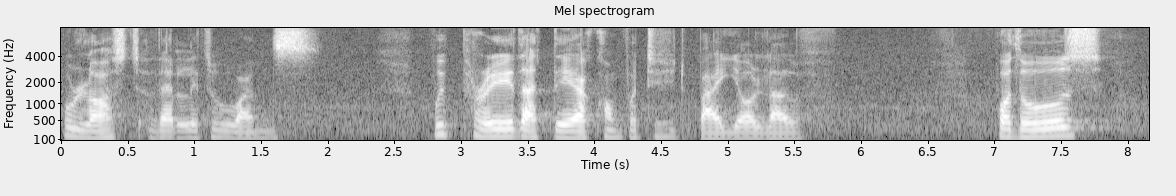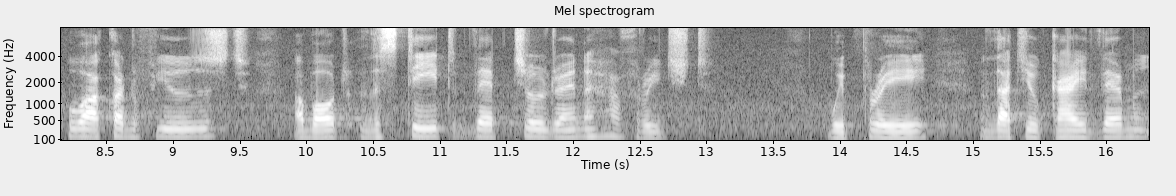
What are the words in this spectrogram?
who lost their little ones, we pray that they are comforted by your love. For those who are confused about the state their children have reached, we pray that you guide them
